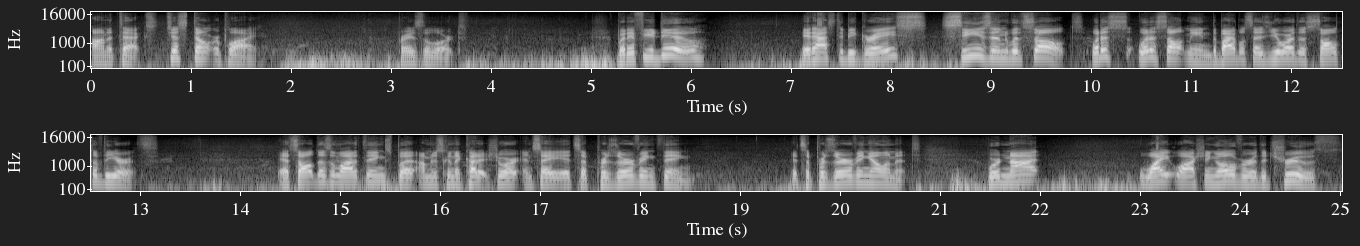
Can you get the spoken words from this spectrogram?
on a text. Just don't reply. Praise the Lord. But if you do, it has to be grace seasoned with salt. What, is, what does salt mean? The Bible says you are the salt of the earth. And salt does a lot of things, but I'm just going to cut it short and say it's a preserving thing. It's a preserving element. We're not whitewashing over the truth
